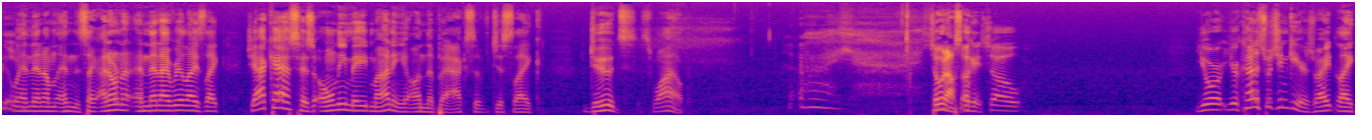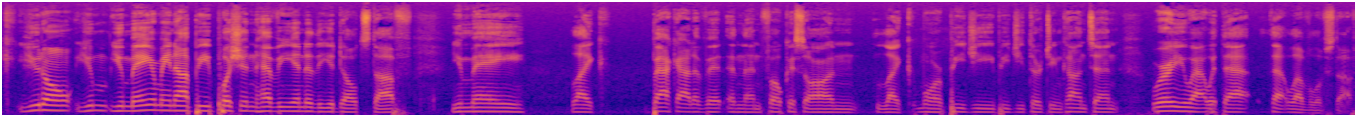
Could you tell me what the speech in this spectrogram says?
Yeah. And then I'm and it's like I don't know. And then I realized like Jackass has only made money on the backs of just like dudes. It's wild. Oh, Ay, So what else? Okay, so you're you're kind of switching gears, right? Like you don't you you may or may not be pushing heavy into the adult stuff. You may like back out of it and then focus on like more PG PG thirteen content. Where are you at with that that level of stuff?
